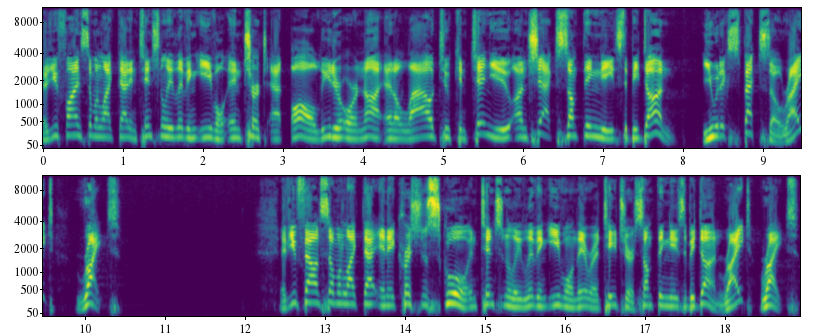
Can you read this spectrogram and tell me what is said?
If you find someone like that intentionally living evil in church at all, leader or not, and allowed to continue unchecked, something needs to be done. You would expect so, right? Right. If you found someone like that in a Christian school intentionally living evil and they were a teacher, something needs to be done, right? Right.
